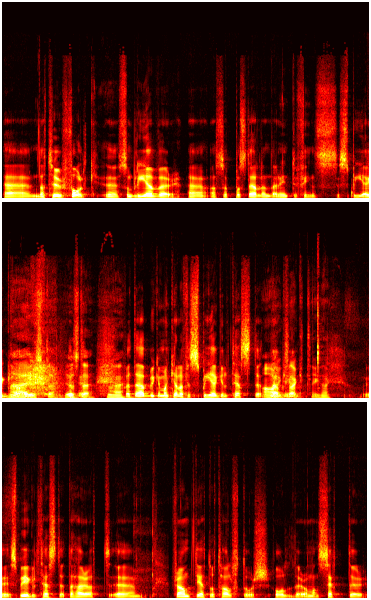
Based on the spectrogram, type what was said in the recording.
eh, naturfolk eh, som lever eh, alltså på ställen där det inte finns speglar. Nej, just det. Just det. För att det här brukar man kalla för spegeltestet. Ja, nämligen. exakt. exakt. Eh, Spegeltestet, det här att eh, fram till ett och ett halvt års ålder, om man sätter,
